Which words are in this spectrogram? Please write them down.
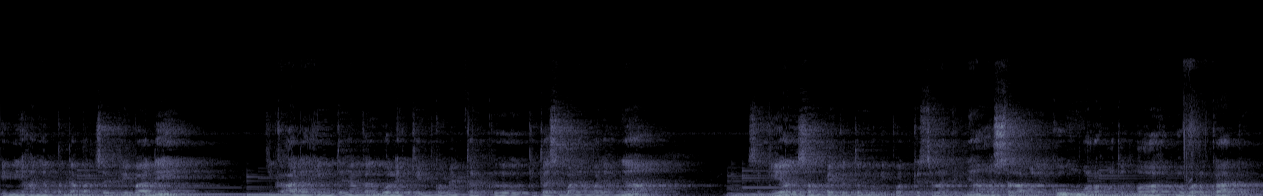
Ini hanya pendapat saya pribadi. Jika ada yang tanyakan boleh kirim komentar ke kita sebanyak-banyaknya. Sekian sampai ketemu di podcast selanjutnya. Assalamualaikum warahmatullahi wabarakatuh.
